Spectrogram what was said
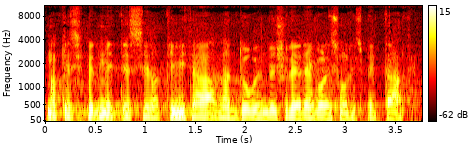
ma che si permettesse l'attività laddove invece le regole sono rispettate.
